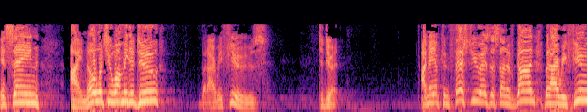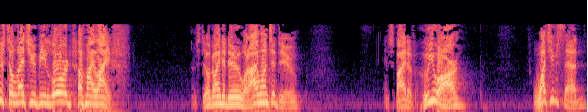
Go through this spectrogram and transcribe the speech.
It's saying, I know what you want me to do, but I refuse to do it. I may have confessed you as the Son of God, but I refuse to let you be Lord of my life. I'm still going to do what I want to do in spite of who you are, what you've said,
